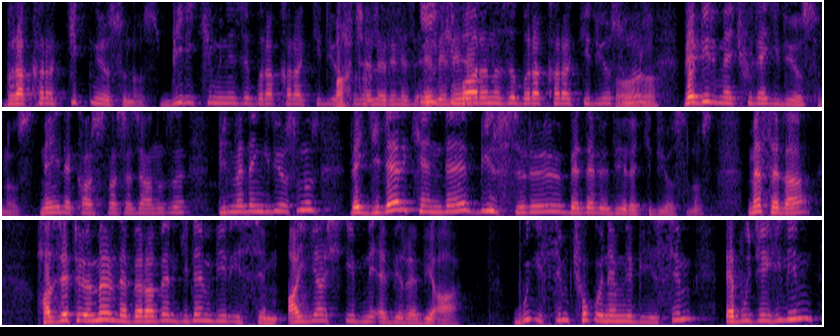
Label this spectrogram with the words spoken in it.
bırakarak gitmiyorsunuz. Birikiminizi bırakarak gidiyorsunuz. Bahçeleriniz, eviniz. İtibarınızı bırakarak gidiyorsunuz Doğru. ve bir meçhule gidiyorsunuz. Neyle karşılaşacağınızı bilmeden gidiyorsunuz ve giderken de bir sürü bedel ödeyerek gidiyorsunuz. Mesela Hazreti Ömer'le beraber giden bir isim Ayyaş İbni Ebi Rebi'a. Bu isim çok önemli bir isim. Ebu Cehil'in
